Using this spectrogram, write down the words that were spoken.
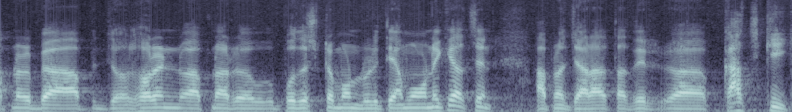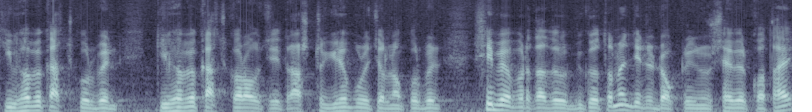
আপনার ধরেন আপনার উপদেষ্টা মণ্ডলীতে এমন অনেকে আছেন, আপনার যারা তাদের কাজ কী, কীভাবে কাজ করবেন, কীভাবে কাজ করা উচিত, রাষ্ট্র কীভাবে পরিচালনা করবেন সেই ব্যাপারে তাদের অভিজ্ঞতা নয় যেটা ডক্টর ইউনুস সাহেবের কথায়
